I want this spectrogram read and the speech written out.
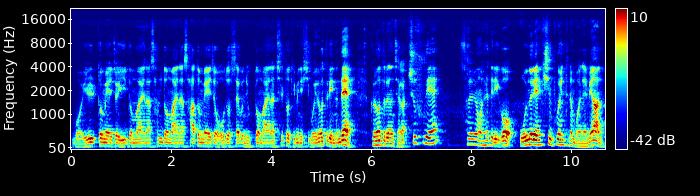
뭐 1도 메이저, 2도 마이너, 3도 마이너, 4도 메이저, 5도 7, 6도 마이너, 7도 디미니시 뭐 이런 것들이 있는데 그런 것들은 제가 추후에 설명을 해드리고 오늘의 핵심 포인트는 뭐냐면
